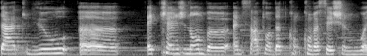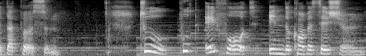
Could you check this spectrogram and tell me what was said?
that you uh, exchange number and start to have that conversation with that person Two, put effort in the conversation.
